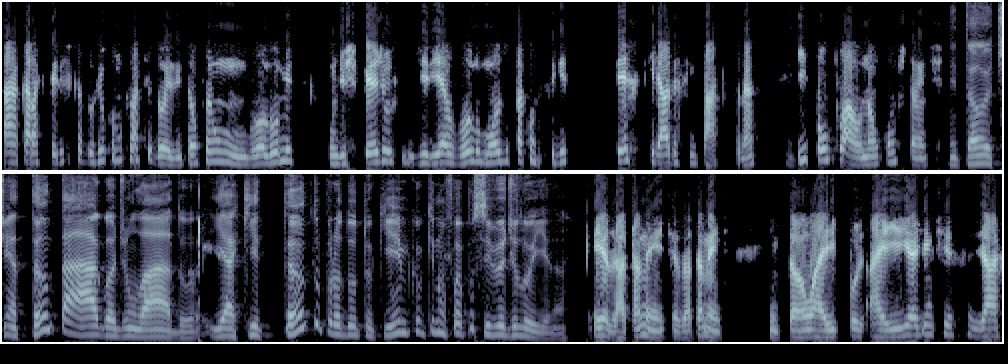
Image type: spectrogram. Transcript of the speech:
a característica do rio como classe 2. Então foi um volume, um despejo, diria, volumoso para conseguir ter criado esse impacto, né? E pontual, não constante. Então eu tinha tanta água de um lado e aqui tanto produto químico que não foi possível diluir, né? Exatamente, exatamente. Então aí, aí a gente já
